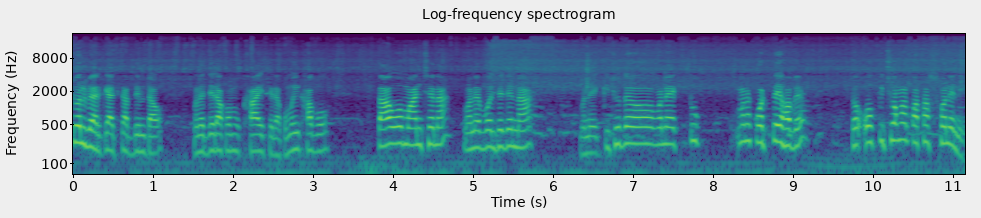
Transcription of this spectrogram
চলবে আর কি আজকার দিনটাও। মানে যেরকম খাই সেরকমই খাব। তাও মানছে না মানে বলছে যে না মানে কিছু তো মানে একটু মানে করতেই হবে। তো ও কিছু আমার কথা শোনেনি।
